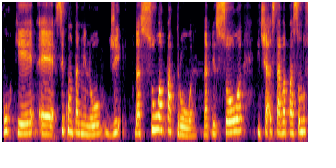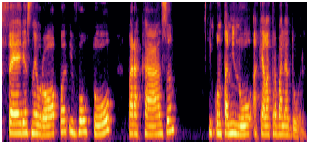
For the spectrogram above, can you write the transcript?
porque é, se contaminou de, da sua patroa, da pessoa que já estava passando férias na Europa e voltou para casa e contaminou aquela trabalhadora.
